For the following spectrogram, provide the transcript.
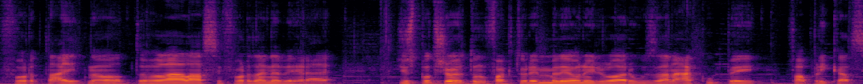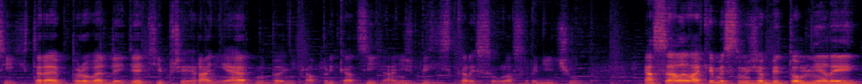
Fortnite, no, tohle ale asi Fortnite nevyhraje. Že spotřebuje tomu faktory miliony dolarů za nákupy v aplikacích, které provedly děti při hraní her v mobilních aplikacích, aniž by získali souhlas rodičů. Já si ale taky myslím, že by to měli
